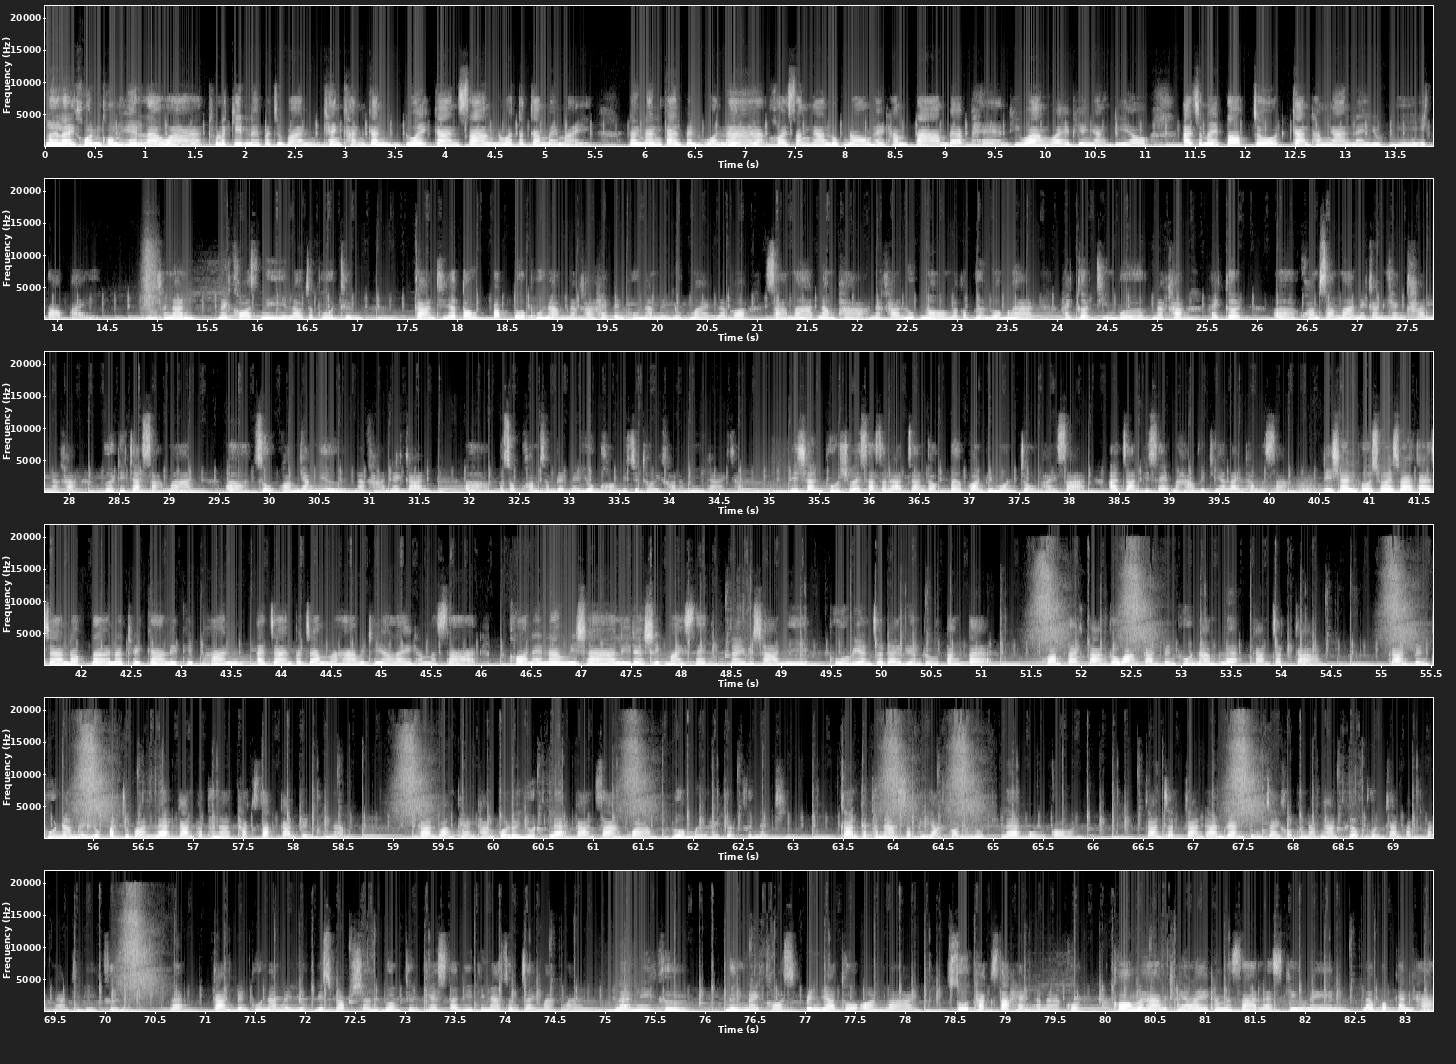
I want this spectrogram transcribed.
หลายๆ คนคงเห็นแล้วว่าธุรกิจในปัจจุบันแข่งขันกันด้วยการสร้างนวัตกรรมใหม่ ๆ ดังนั้นการเป็นหัวหน้าคอยสั่งงานลูกน้องให้ทำตามแบบแผนที่วางไว้เพียงอย่างเดียว อาจจะไม่ตอบโจทย์การทำงานในยุคนี้อีกต่อไป ฉะนั้นในคอร์สนี้เราจะพูดถึงการที่จะต้องปรับตัวผู้นำนะคะ ให้เป็นผู้นำในยุคใหม่ แล้วก็สามารถนำพานะคะ ลูกน้องแล้วก็เพื่อนร่วมงาน ให้เกิดทีมเวิร์กนะคะ ให้เกิด ความสามารถในการแข่งขันนะคะเพื่อที่จะสามารถเอ่อสู่ความยั่งยืนนะคะในการเอ่อประสบความสำเร็จในยุคของดิจิทัลอีโคโนมีได้ค่ะ ดิฉันผู้ช่วยศาสตราจารย์ ดรพรพิมลจงไพศาลอาจารย์พิเศษมหาวิทยาลัยธรรมศาสตร์ ดิฉันผู้ช่วยศาสตราจารย์ ดรนัทริกาลิทธิพันธ์อาจารย์ประจำมหาวิทยาลัยธรรมศาสตร์ ขอแนะนำวิชา Leadership Mindset ในวิชานี้ผู้เรียนจะได้เรียนรู้ตั้งแต่ ความแตกต่างระหว่างการเป็นผู้นำและการจัดการ การเป็นผู้นำในยุคปัจจุบัน และการพัฒนาทักษะการเป็นผู้นำ การวางแผนทางกลยุทธ์ และการสร้างความร่วมมือให้เกิดขึ้นในทีม การพัฒนาทรัพยากรมนุษย์ และองค์กร การจัดการด้านแรงจูงใจของพนักงานเพื่อผลการปฏิบัติงานที่ดีขึ้น และการเป็นผู้นำในยุค disruption รวมถึง case study ที่น่าสนใจมากมาย และนี่คือหนึ่งในคอร์สปริญญาโทออนไลน์ สู่ทักษะแห่งอนาคต ของมหาวิทยาลัยธรรมศาสตร์และ Skill Lane แล้วพบกันค่ะ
